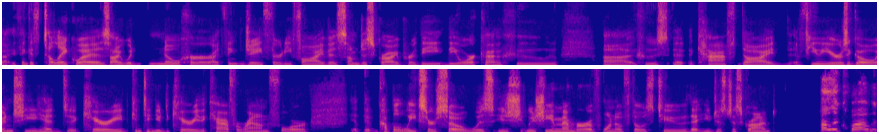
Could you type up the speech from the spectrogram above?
I think it's Tahlequah as I would know her. I think J35, as some describe her, the the orca who uh, whose uh, calf died a few years ago, and she had uh, carried, continued to carry the calf around for a couple of weeks or so. Was is she was she a member of one of those two that you just described? Tahlequah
